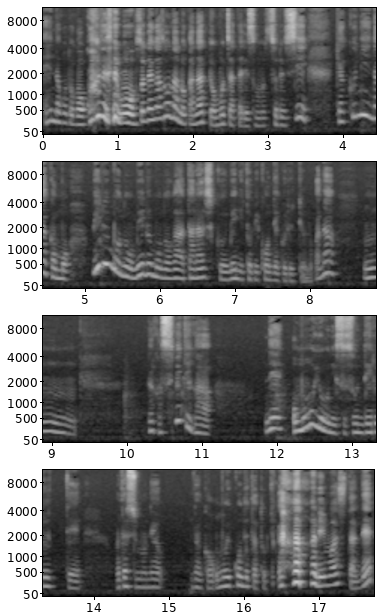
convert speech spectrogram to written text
変なことが起こるでも それがそうなのかなって思っちゃったりもするし逆になんかもう見るものを見るものが新しく目に飛び込んでくるっていうのかな。うん。なんか全てがね思うように進んでるって私もねなんか思い込んでた時がありましたね。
